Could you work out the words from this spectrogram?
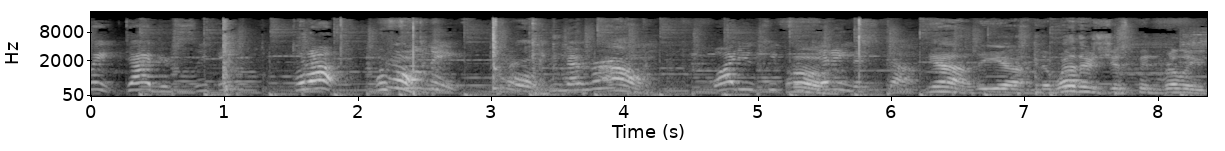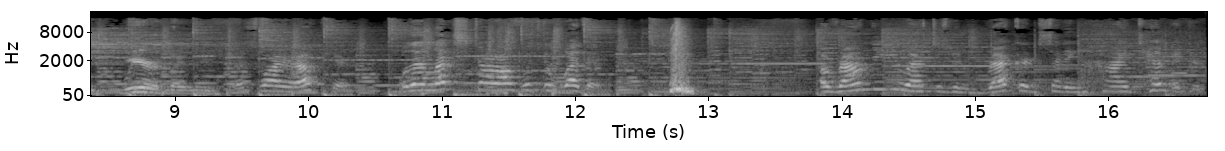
Wait, Dad, you're sleeping? Get up! We're Oh. filming! Remember? Ow. Why do you keep Oh. forgetting this stuff? Yeah, the uh, the weather's just been really weird lately. That's why you're up here. Well, then let's start off with the weather. Around the U.S., there's been record-setting high temperatures,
